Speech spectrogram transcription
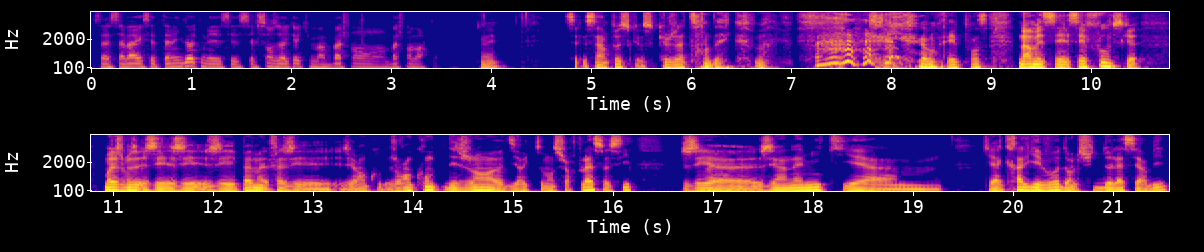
Ça, ça va avec cette anecdote, mais c'est, le sens de l'accueil qui m'a vachement, vachement marqué. Oui. C'est un peu ce que, ce que j'attendais comme, comme réponse. Non, mais c'est fou parce que moi, j'ai pas mal. Enfin, je rencontre des gens euh, directement sur place aussi. J'ai j'ai un ami qui est à, qui est à Kraljevo, dans le sud de la Serbie.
